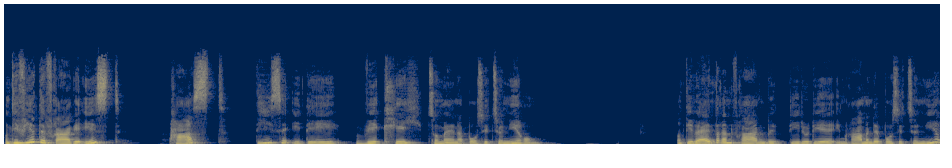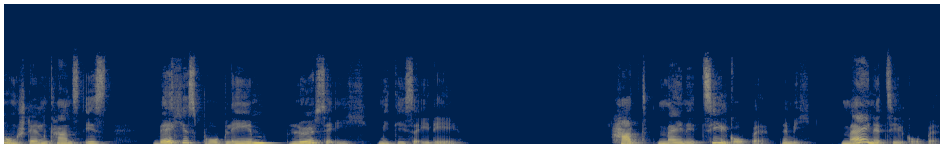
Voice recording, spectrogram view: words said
Und die vierte Frage ist, passt diese Idee wirklich zu meiner Positionierung? Und die weiteren Fragen, die du dir im Rahmen der Positionierung stellen kannst, ist, welches Problem löse ich mit dieser Idee? Hat meine Zielgruppe, nämlich meine Zielgruppe,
